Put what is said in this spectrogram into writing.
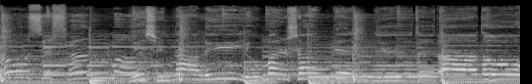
有些什么，也许那里有漫山遍野的大豆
